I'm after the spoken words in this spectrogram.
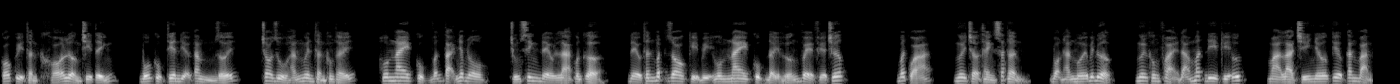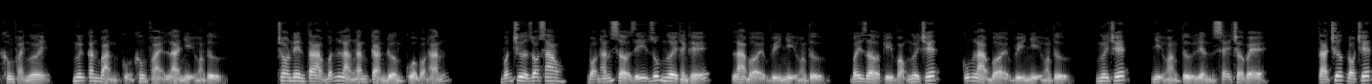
có quỷ thần khó lường chi tính bố cục thiên địa tam giới cho dù hắn nguyên thần không thấy hôm nay cục vẫn tại nhất đô chúng sinh đều là quân cờ đều thân bất do kỷ bị hôm nay cục đẩy hướng về phía trước. Bất quá ngươi trở thành sát thần bọn hắn mới biết được ngươi không phải đã mất đi ký ức mà là trí nhớ kia căn bản không phải ngươi ngươi căn bản cũng không phải là nhị hoàng tử. Cho nên ta vẫn là ngăn cản đường của bọn hắn. Vẫn chưa rõ sao, bọn hắn sở dĩ giúp ngươi thành thế, là bởi vì nhị hoàng tử. Bây giờ kỳ vọng ngươi chết, cũng là bởi vì nhị hoàng tử. Ngươi chết, nhị hoàng tử liền sẽ trở về. Ta trước đó chết,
